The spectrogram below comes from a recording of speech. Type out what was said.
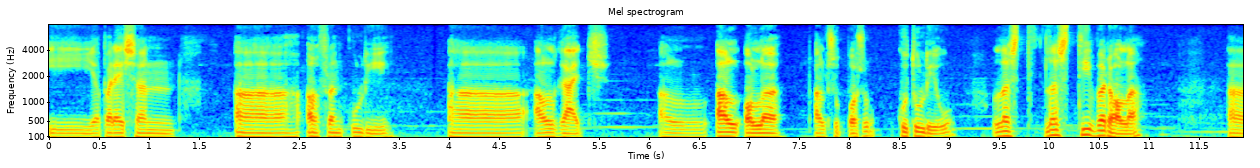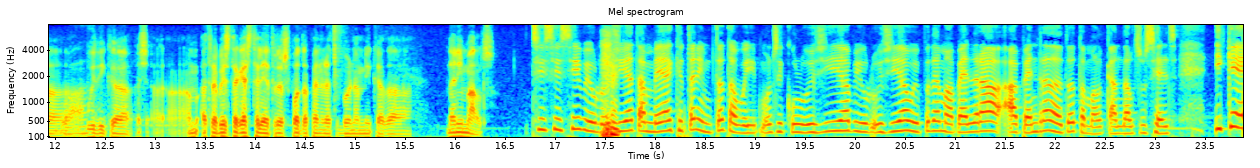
i apareixen uh, el francolí, uh, el gaig, el, el, o la, el suposo, cotoliu, l'est- l'estiberola, Uh, vull dir que a, a través d'aquesta lletra es pot aprendre també una mica d'animals. Sí, sí, sí, biologia també, aquí ho tenim tot avui, musicologia, biologia, avui podem aprendre, aprendre de tot amb el cant dels ocells. I què,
